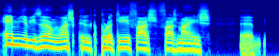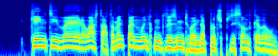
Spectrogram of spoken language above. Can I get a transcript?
É a minha visão, eu acho que, que por aqui faz, faz mais. Uh, quem tiver, lá está, também depende muito, como tu dizes muito bem, da predisposição de cada um.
